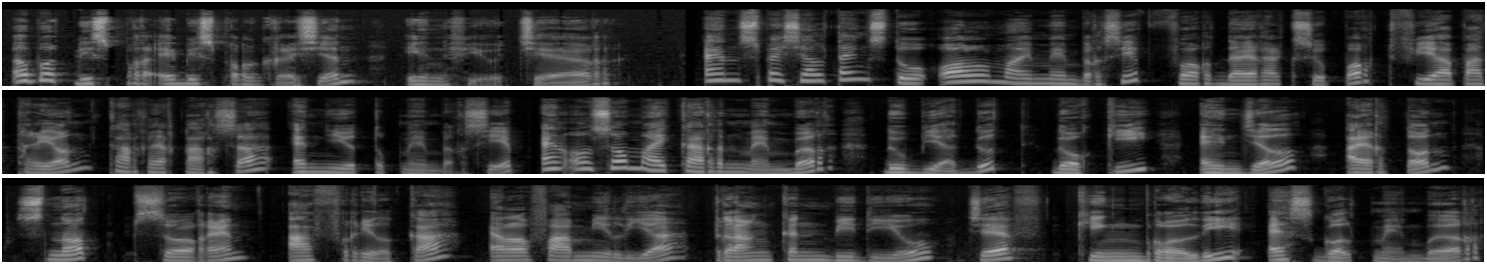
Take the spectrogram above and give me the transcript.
about this per Abyss progression in future. And special thanks to all my membership for direct support via Patreon, Karya Karsa, and YouTube membership. And also my current member, Dubiadut, Doki, Angel, Ayrton, Snot, Soren, Afrilka, Elfamilia, Drunken Video, Jeff, King Broly as gold member,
